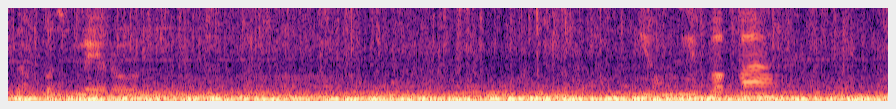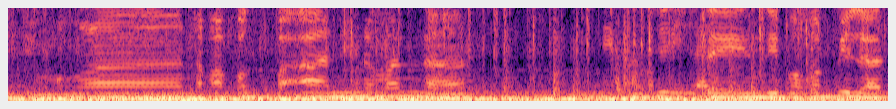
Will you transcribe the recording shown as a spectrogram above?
Tapos meron yung iba pa. Yung mga nakapagpaani naman na, Hindi consiste, makabilang. hindi makabilat,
